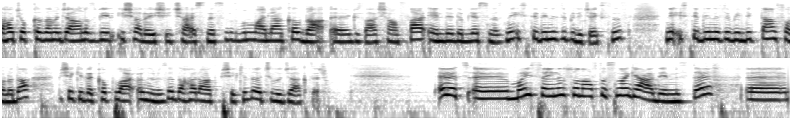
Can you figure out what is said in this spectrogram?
daha çok kazanacağınız bir iş arayışı içerisindesiniz. Bununla alakalı da e, güzel şanslar elde edebilirsiniz. Ne istediğinizi bileceksiniz. Ne istediğinizi bildikten sonra da bir şekilde kapılar önünüze daha rahat bir şekilde açılacaktır. Evet, e, Mayıs ayının son haftasına geldiğimizde e,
